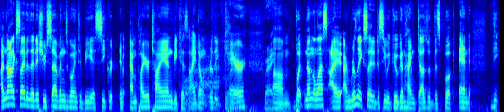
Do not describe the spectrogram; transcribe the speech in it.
I'm not excited that issue seven is going to be a secret Empire tie-in because I don't really care. Right. Um, but nonetheless, I, I'm really excited to see what Guggenheim does with this book. And the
